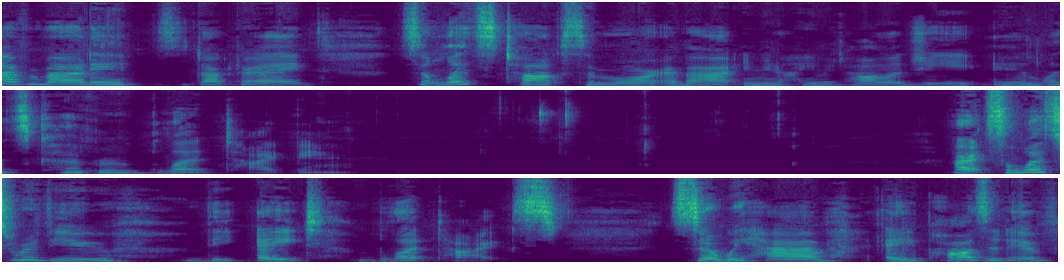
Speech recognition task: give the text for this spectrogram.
Hi everybody, this is Dr. A. So let's talk some more about immunohematology and let's cover blood typing. Alright, so let's review the eight blood types. So we have A positive,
